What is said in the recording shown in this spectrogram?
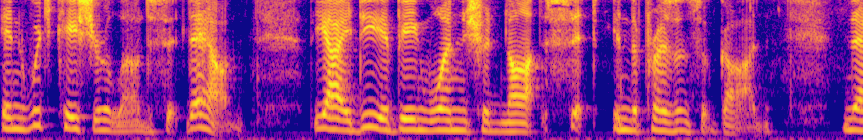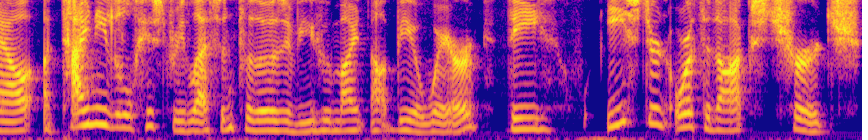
in which case you're allowed to sit down. The idea being one should not sit in the presence of God. Now, a tiny little history lesson for those of you who might not be aware the Eastern Orthodox Church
